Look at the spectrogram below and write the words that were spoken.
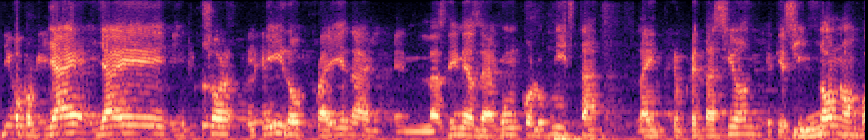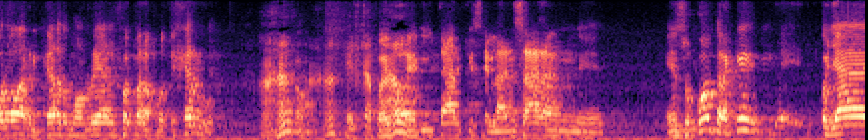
digo, porque ya he, ya he incluso leído por ahí en, las líneas de algún columnista la interpretación de que si no nombró a Ricardo Monreal fue para protegerlo. Ajá, el Fue para evitar que se lanzaran eh, en su contra, que ya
